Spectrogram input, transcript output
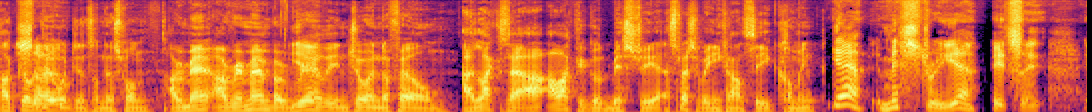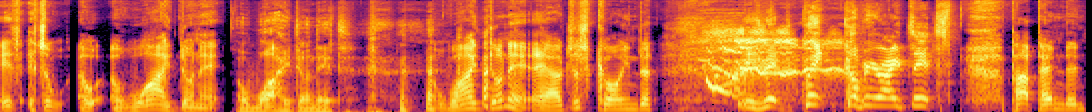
I'll go with the audience on this one. I remember, I remember Yeah. really enjoying the film. And like I said, I, I like a good mystery, especially when you can't see it coming. Yeah, mystery. Yeah, it's it's it's a a, a why done it, A why done it? why done it. Yeah, I've just coined a He's rich. Quick, copyright it. Pat Pending.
